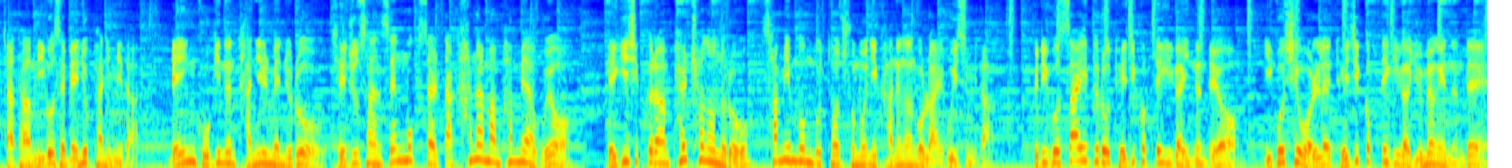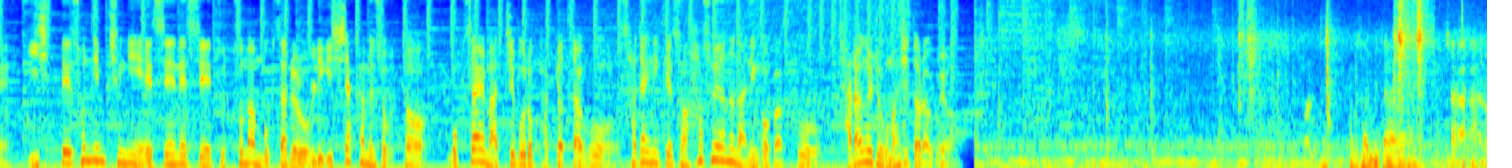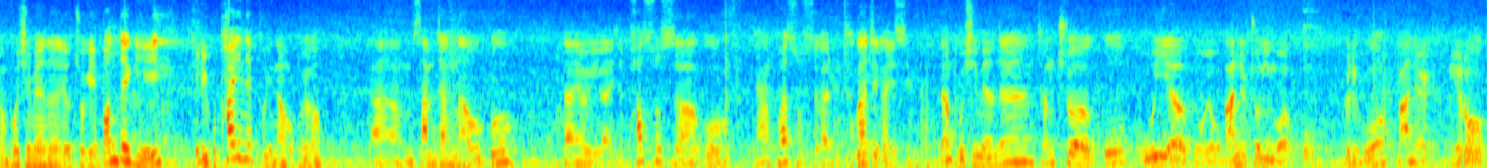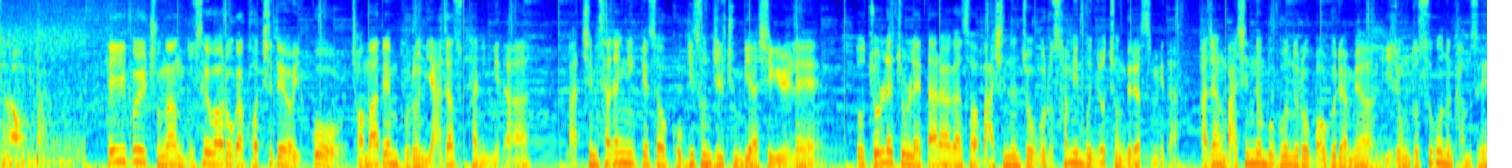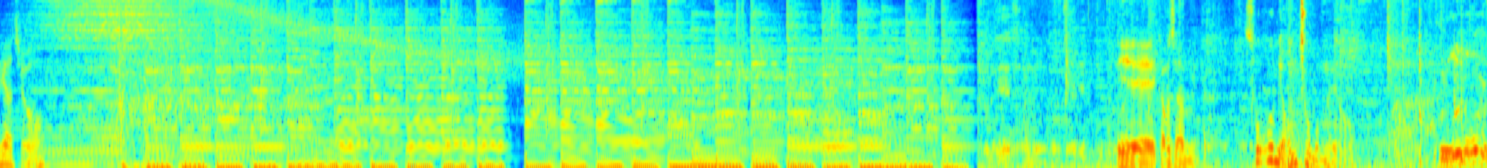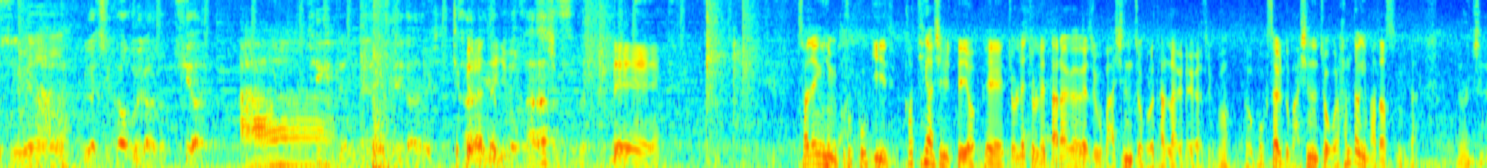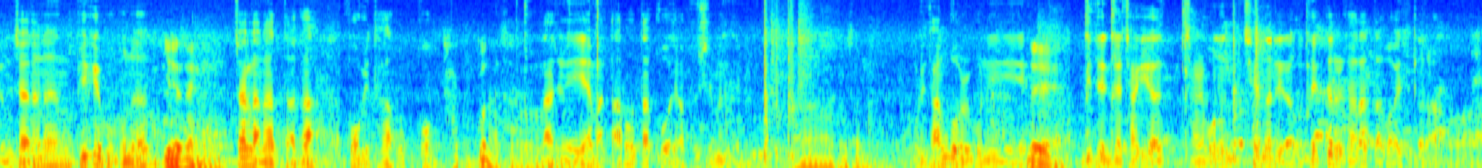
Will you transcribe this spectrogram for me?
자, 다음 이곳의 메뉴판입니다. 메인 고기는 단일 메뉴로 제주산 생목살 딱 하나만 판매하고요. 120g 8,000원으로 3인분부터 주문이 가능한 걸로 알고 있습니다. 그리고 사이드로 돼지 껍데기가 있는데요. 이곳이 원래 돼지 껍데기가 유명했는데 20대 손님층이 SNS에 두툼한 목살을 올리기 시작하면서부터 목살 맛집으로 바뀌었다고 사장님께서 하소연은 아닌 것 같고 자랑을 조금 하시더라고요. 감사합니다. 자, 여러분 보시면은 이쪽에 번데기 그리고 파인애플이 나오고요. 다음 쌈장 나오고 그다음 여기가 이제 팥소스하고 양파 소스가 이렇게 두 가지가 있습니다. 그다음 보시면은 상추하고 오이하고 요거 마늘종인 것 같고 그리고 마늘 이렇게 나옵니다. 테이블 중앙 무쇠화로가 거치되어 있고 점화된 불은 야자수탄입니다. 마침 사장님께서 고기 손질 준비하시길래 또 쫄래쫄래 따라가서 맛있는 쪽으로 3인분 요청드렸습니다. 가장 맛있는 부분으로 먹으려면 이 정도 수고는 감수해야죠. 3인분짜리 예, 감사합니다. 소금이 엄청 곱네요. 붉은 소금을 쓰면 우리가 직화구이라서 튀어요 아, 튀기 때문에 저희가 역시 특별한 가- 일부러. 갈아서 쓰거든요 네. 사장님 그 고기 커팅하실 때 옆에 쫄래쫄래 따라가가지고 맛있는 쪽으로 달라 그래가지고 또 목살도 맛있는 쪽으로 한 덩이 받았습니다. 그리고 지금 자르는 비계 부분은 예, 사장님. 잘라놨다가 고기 다 굽고 다 굽고 나서. 나중에 얘만 따로 딱 구워 잡수시면 됩니다 아, 감사합니다. 우리 단골 분이 네. 밑에 이제 자기가 잘 보는 채널이라고 댓글을 달았다고 하시더라고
